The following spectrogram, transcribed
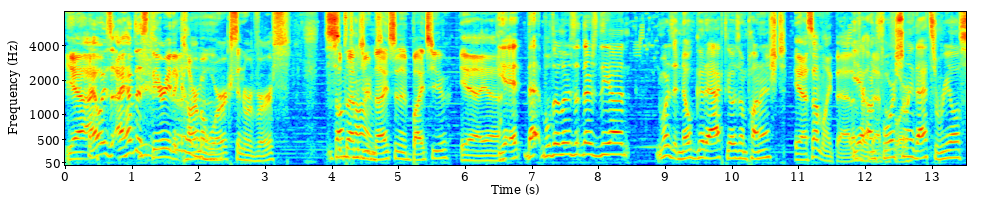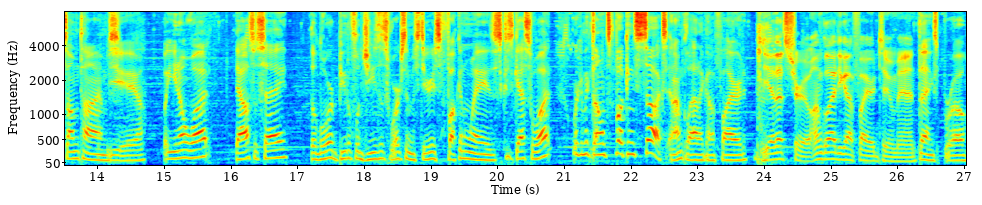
Yeah, I always I have this theory that karma works in reverse. Sometimes, you're nice and it bites you. Yeah, yeah. Yeah, it, that well there's there's the uh, what is it? No good act goes unpunished. Yeah, something like that. I've yeah, heard that unfortunately, before. that's real sometimes. Yeah. But you know what? They also say the Lord beautiful Jesus works in mysterious fucking ways. Cause guess what? Working at McDonald's fucking sucks, and I'm glad I got fired. Yeah, that's true. I'm glad you got fired too, man. Thanks, bro.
